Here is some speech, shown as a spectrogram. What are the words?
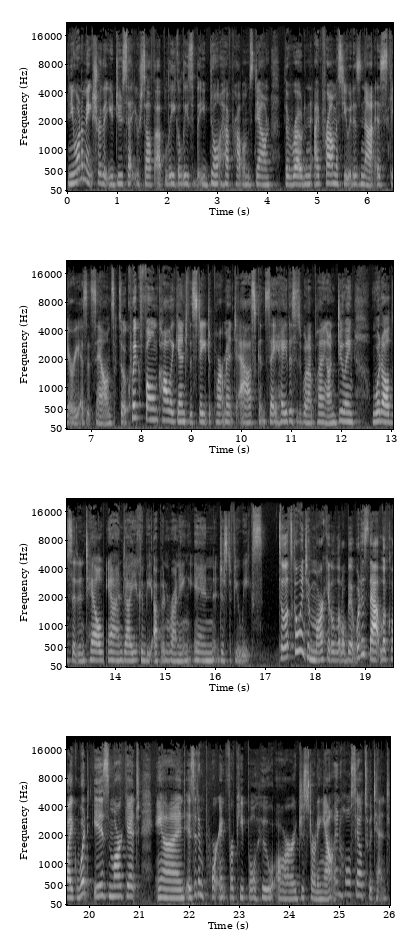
And you want to make sure that you do set yourself up legally so that you don't have problems down the road. And I promise you, it is not as scary as it sounds. So a quick phone call again to the State Department to ask and say, hey, this is what I'm planning on doing. What all does it entail? And uh, you can be up and running in just a few weeks. So let's go into market a little bit. What does that look like? What is market? And is it important for people who are just starting out in wholesale to attend?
